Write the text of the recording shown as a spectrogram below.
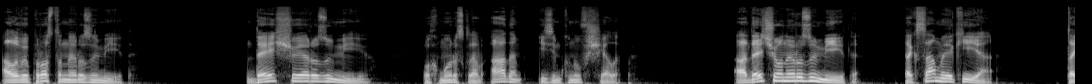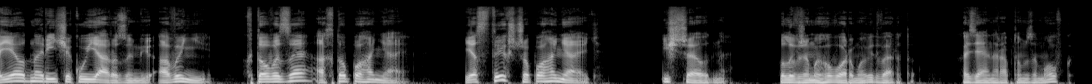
але ви просто не розумієте. Дещо я розумію, похмуро сказав Адам і зімкнув щелепи. А дечого не розумієте, так само, як і я. Та є одна річ, яку я розумію, а ви ні. Хто везе, а хто поганяє. Я з тих, що поганяють. І ще одне, коли вже ми говоримо відверто. Хазяїн раптом замовк,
